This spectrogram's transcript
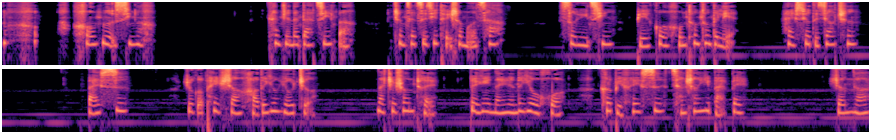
好恶心啊！看着那大鸡巴正在自己腿上摩擦。宋玉清别过红彤彤的脸，害羞的娇嗔：“白丝，如果配上好的拥有者，那这双腿对于男人的诱惑，可比黑丝强上一百倍。然而，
